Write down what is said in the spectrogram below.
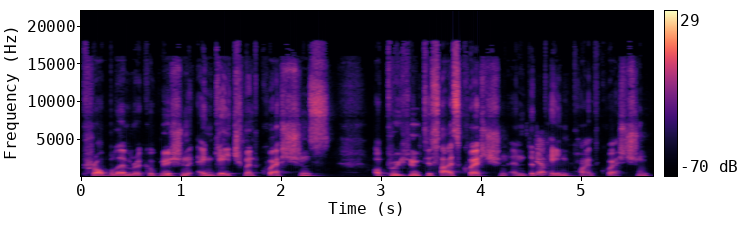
problem recognition, engagement questions, opportunity size question, and the yep. pain point question.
